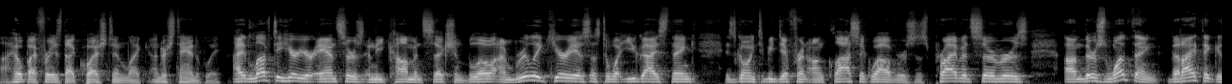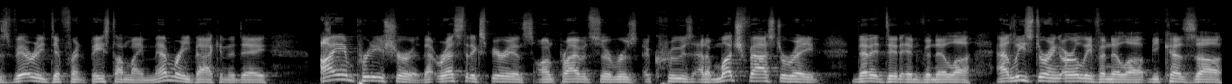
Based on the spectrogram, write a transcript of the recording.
I hope I phrased that question like understandably. I'd love to hear your answers in the comments section below. I'm really curious as to what you guys think is going to be different on Classic WoW versus private servers. Um, there's one thing that I think is very different based on my memory back in the day. I am pretty sure that rested experience on private servers accrues at a much faster rate than it did in vanilla, at least during early vanilla, because uh,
